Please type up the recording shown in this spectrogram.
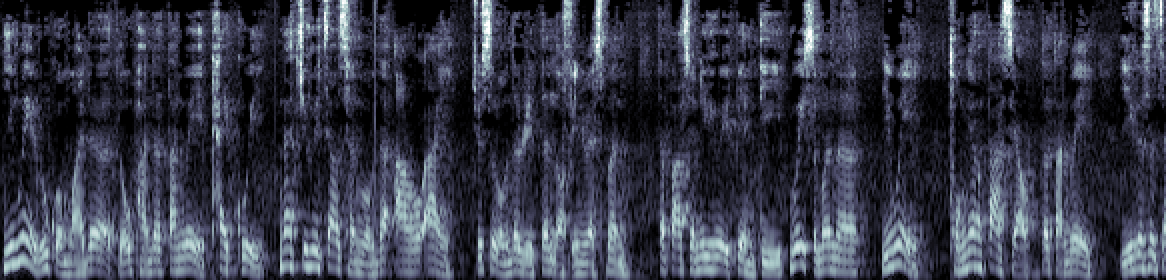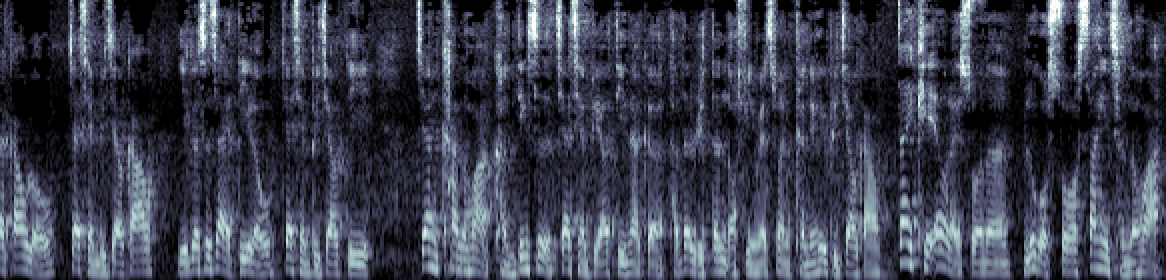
因为如果买的楼盘的单位太贵，那就会造成我们的 ROI，就是我们的 Return of Investment 的发生率会变低。为什么呢？因为同样大小的单位，一个是在高楼，价钱比较高；一个是在低楼，价钱比较低。这样看的话，肯定是价钱比较低，那个它的 return of investment 肯定会比较高。在 KL 来说呢，如果说上一层的话，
